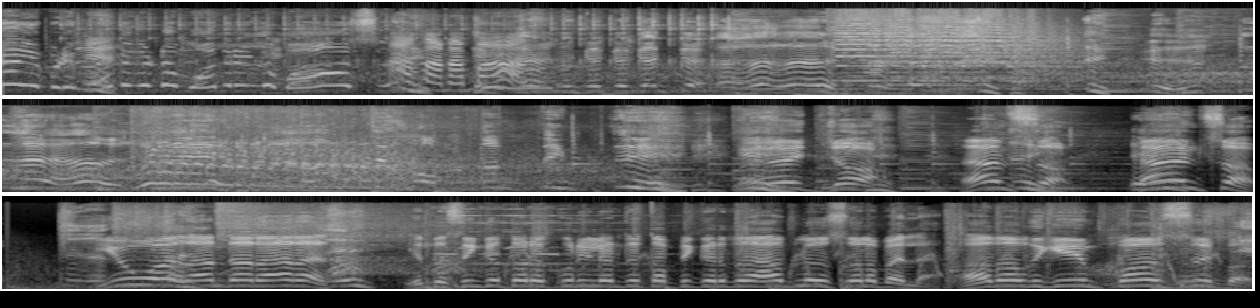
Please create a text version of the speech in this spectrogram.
ஏன் இப்படி முதுகிட்ட மோதுறீங்க பாஸ்? அதானே boss. Hey, John, hands up, hands up. You are under arrest. இந்த சிங்கத்தோட குறியில இருந்து தப்பிக்கிறது அவ்வளவு சுலபம் இல்ல. அதாவது impossible.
